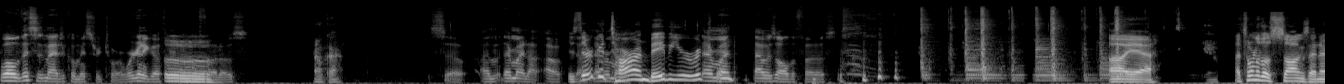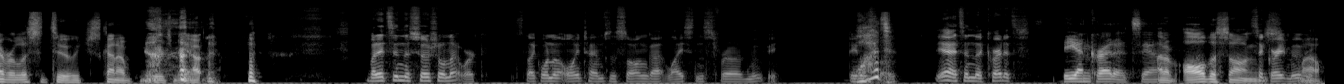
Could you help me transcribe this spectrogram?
well, this is Magical Mystery Tour. We're gonna go through a couple Uh. photos. Okay. So um, there might not. Oh, Is no, there a guitar Mind. on Baby You're a Rich Never Man? mind. That was all the photos. Oh yeah. Yeah. That's one of those songs I never listened to. It just kind of weirds me out. but it's in the Social Network. It's like one of the only times the song got licensed for a movie. Beatles What? Song. Yeah, it's in the credits. The end credits, yeah. Out of all the songs, It's a great movie. Wow.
